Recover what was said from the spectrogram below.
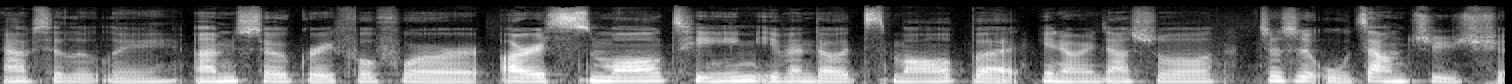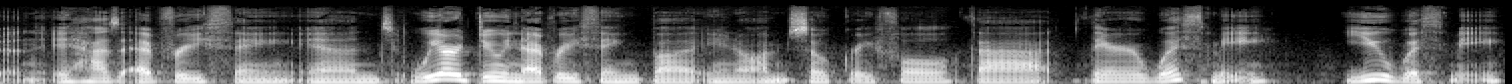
Absolutely. I'm so grateful for our small team, even though it's small, but you know, 人家说就是五脏俱 全, it has everything and we are doing everything, but you know, I'm so grateful that they're with me, you with me.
